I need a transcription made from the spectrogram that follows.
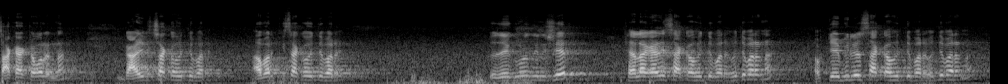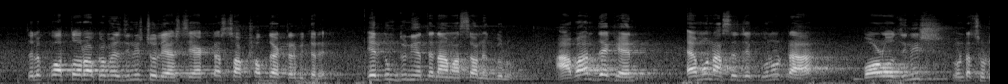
চাকা একটা বলেন না? গাড়ির চাকা হইতে পারে, আবার কি চাকা হইতে পারে? তো যে কোনো জিনিসের ঠেলা গাড়ির চাকা হইতে পারে হইতে পারে না? আর টেবিলের চাকা হইতে পারে হইতে পারে না? তাহলে কত রকমের জিনিস চলে আসছে, একটা সব শব্দ একটার ভিতরে। এরকম দুনিয়াতে নাম আছে অনেকগুলো। আবার দেখেন, এমন আছে যে কোনোটা বড় জিনিস, কোনটা ছোট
